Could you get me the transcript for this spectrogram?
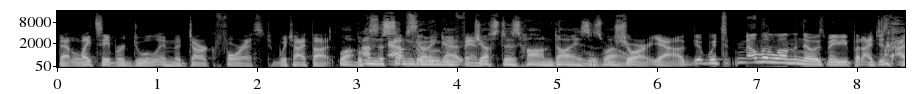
that lightsaber duel in the dark forest, which I thought well, and the sun going out fan- just as Han dies as well. Sure, yeah, which a little on the nose maybe, but I just I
